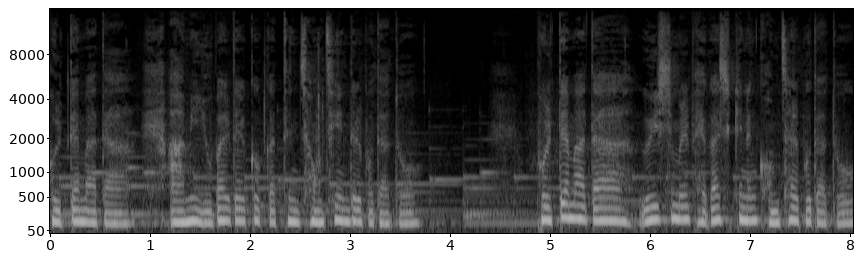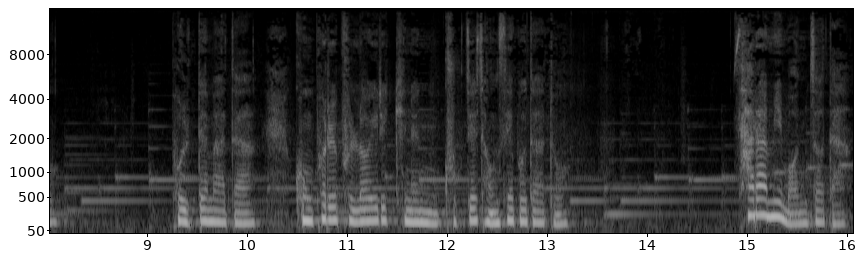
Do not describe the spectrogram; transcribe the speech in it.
볼 때마다 암이 유발될 것 같은 정치인들보다도 볼 때마다 의심을 배가시키는 검찰보다도 볼 때마다 공포를 불러일으키는 국제 정세보다도 사람이 먼저다.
